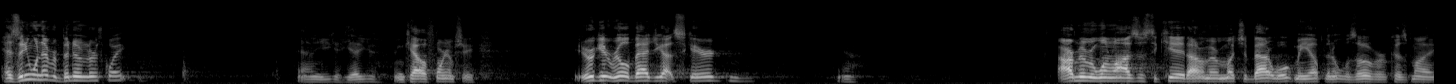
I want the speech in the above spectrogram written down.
Has anyone ever been in an earthquake? Yeah, you, yeah you, in California, I'm sure. You ever get real bad, you got scared? I remember when I was just a kid, I don't remember much about it. Woke me up and it was over because my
